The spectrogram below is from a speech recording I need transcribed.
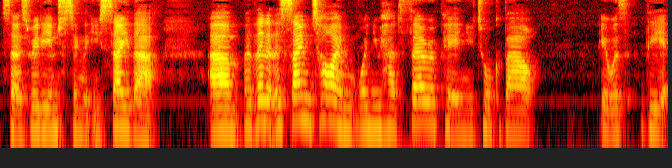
So it's really interesting that you say that. Um, but then at the same time, when you had therapy and you talk about it was the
